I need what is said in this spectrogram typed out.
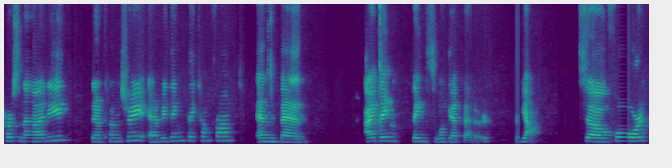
personality, their country, everything they come from, and then I think things will get better. Yeah. So for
